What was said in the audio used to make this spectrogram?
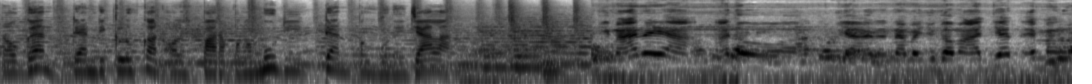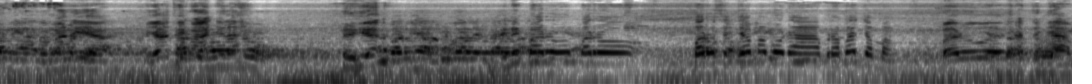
arogan dan dikeluhkan oleh para pengemudi dan pengguna jalan. Gimana ya? Aduh, ya namanya juga macet, emang gimana ya? Ya terima aja lah. Iya. Ini baru baru baru sejam apa udah berapa jam bang? Baru satu jam.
